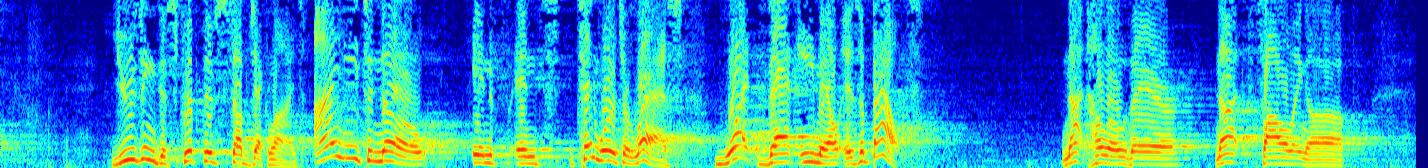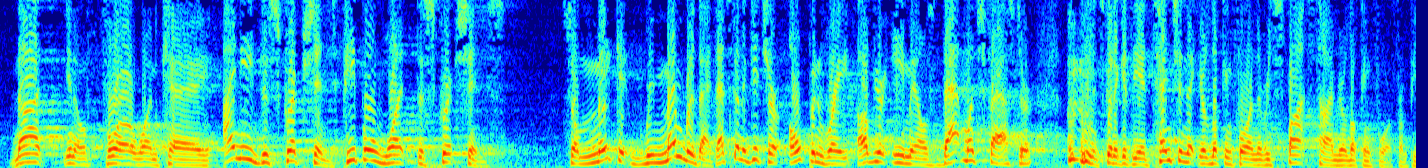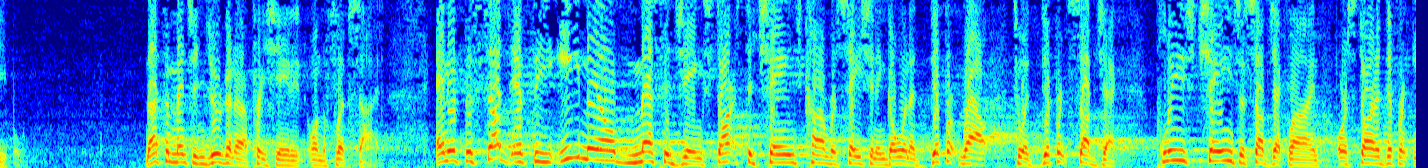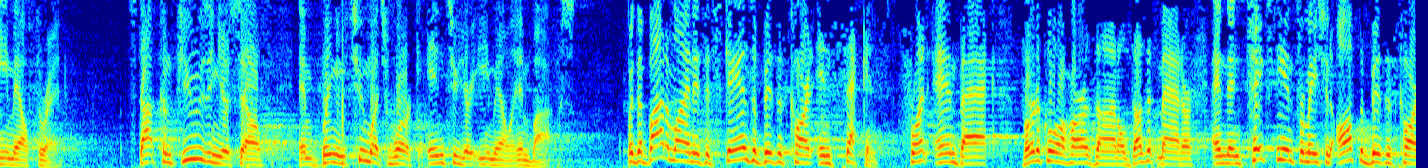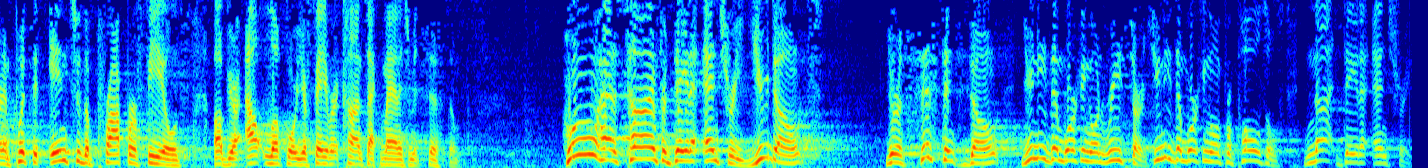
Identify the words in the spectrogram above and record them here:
Using descriptive subject lines. I need to know in, in 10 words or less what that email is about. Not hello there, not following up, not, you know, 401k. I need descriptions. People want descriptions. So make it, remember that. That's going to get your open rate of your emails that much faster. it's going to get the attention that you're looking for and the response time you're looking for from people. Not to mention you're going to appreciate it on the flip side. And if the sub, if the email messaging starts to change conversation and go in a different route to a different subject, please change the subject line or start a different email thread. Stop confusing yourself and bringing too much work into your email inbox. But the bottom line is it scans a business card in seconds, front and back, vertical or horizontal, doesn't matter, and then takes the information off the business card and puts it into the proper fields of your Outlook or your favorite contact management system. Who has time for data entry? You don't. Your assistants don't. You need them working on research. You need them working on proposals, not data entry.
